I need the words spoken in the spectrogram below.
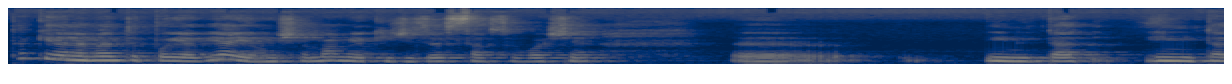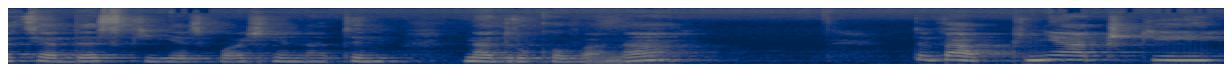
takie elementy pojawiają się. Mam jakiś zestaw, co właśnie e, imita, imitacja deski jest właśnie na tym nadrukowana. Dwa pniaczki,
